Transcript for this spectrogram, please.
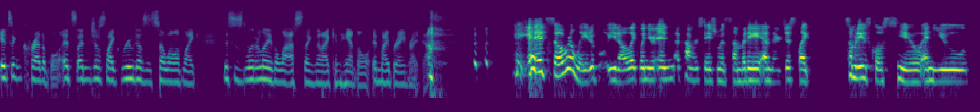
It's incredible. It's and just like Rue does it so well. Of like, this is literally the last thing that I can handle in my brain right now. and it's so relatable you know like when you're in a conversation with somebody and they're just like somebody who's close to you and you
